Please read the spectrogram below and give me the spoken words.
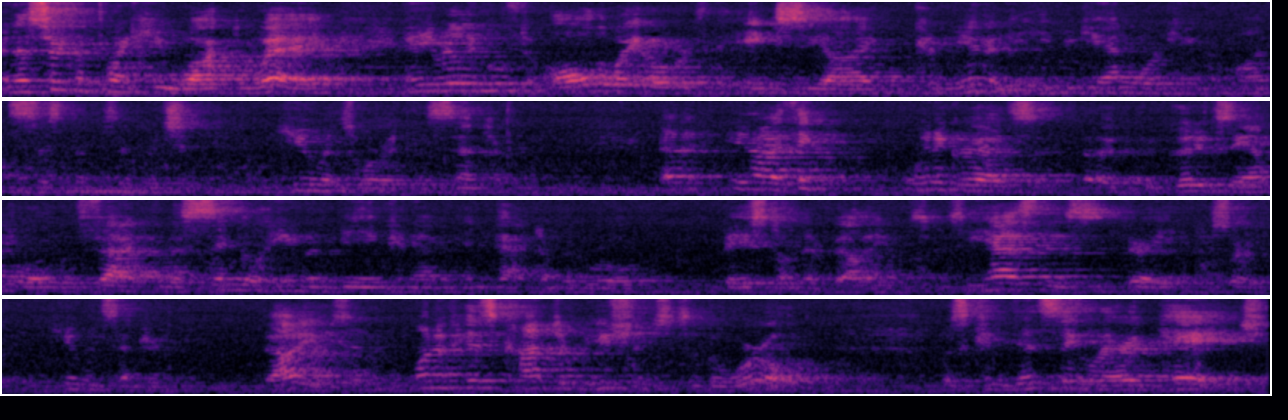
And at a certain point, he walked away, and he really moved all the way over to the HCI community. He began working on systems in which humans were at the center. And, you know, I think Winograd's a, good example of the fact that a single human being can have an impact on the world based on their values. Because he has these very sort of human-centered values. And one of his contributions to the world was convincing Larry Page,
